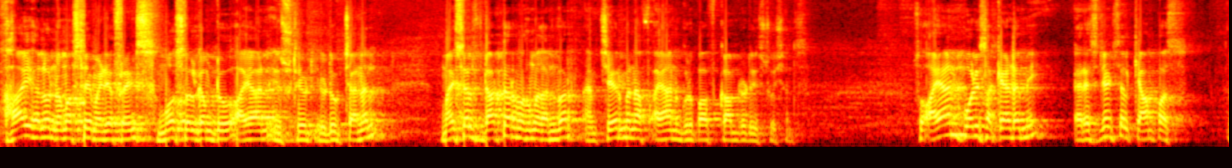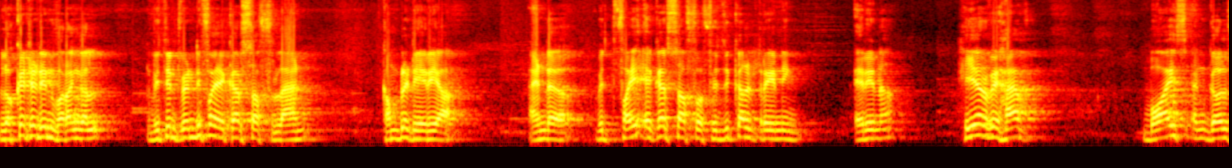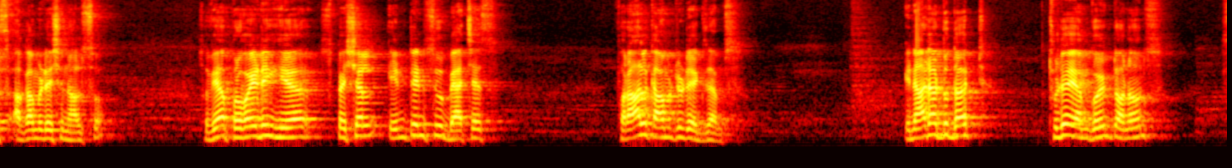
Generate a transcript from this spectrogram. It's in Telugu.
Hi, hello, namaste, my dear friends. Most welcome to ION Institute YouTube channel. Myself, Dr. Muhammad Anwar. I am chairman of ION Group of Competitive Institutions. So, ION Police Academy, a residential campus located in Varangal within 25 acres of land, complete area, and uh, with 5 acres of uh, physical training arena. Here we have boys and girls accommodation also. So we are providing here special intensive batches for all competitive exams. In order to that, today I am going to announce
